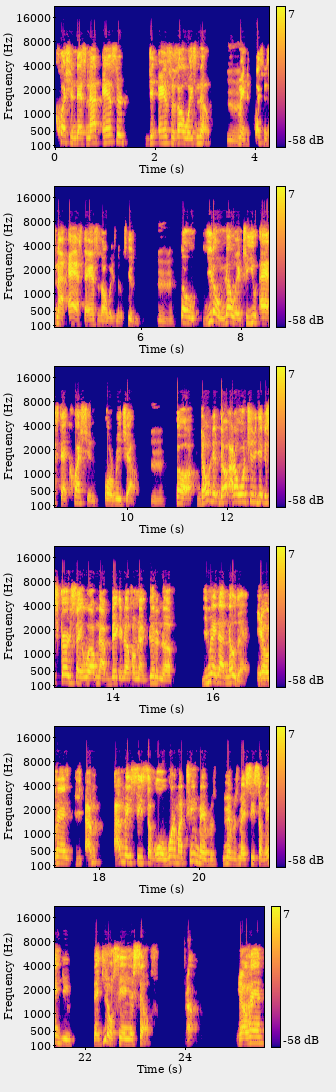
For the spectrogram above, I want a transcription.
question that's not answered, the answer is always no. Mm. I mean, the question is not asked, the answer is always no. Excuse me. Mm. So you don't know until you ask that question or reach out. Mm. So don't, don't I don't want you to get discouraged saying, "Well, I'm not big enough, I'm not good enough." You may not know that. You know what I'm saying? I'm, I may see some, or one of my team members members may see something in you that you don't see in yourself. Oh. You know what I'm saying?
